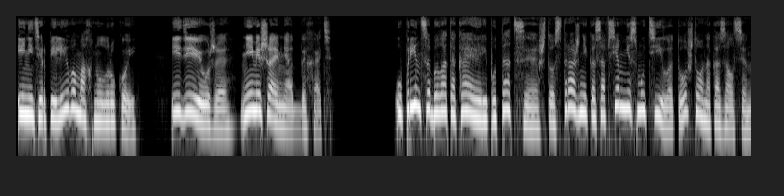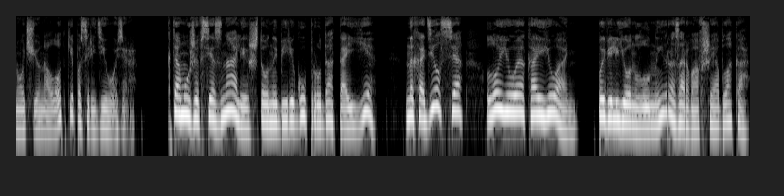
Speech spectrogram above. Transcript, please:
и нетерпеливо махнул рукой. «Иди уже, не мешай мне отдыхать». У принца была такая репутация, что стражника совсем не смутило то, что он оказался ночью на лодке посреди озера. К тому же все знали, что на берегу пруда Тайе находился Лоюэ Кайюань, павильон Луны, разорвавший облака,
